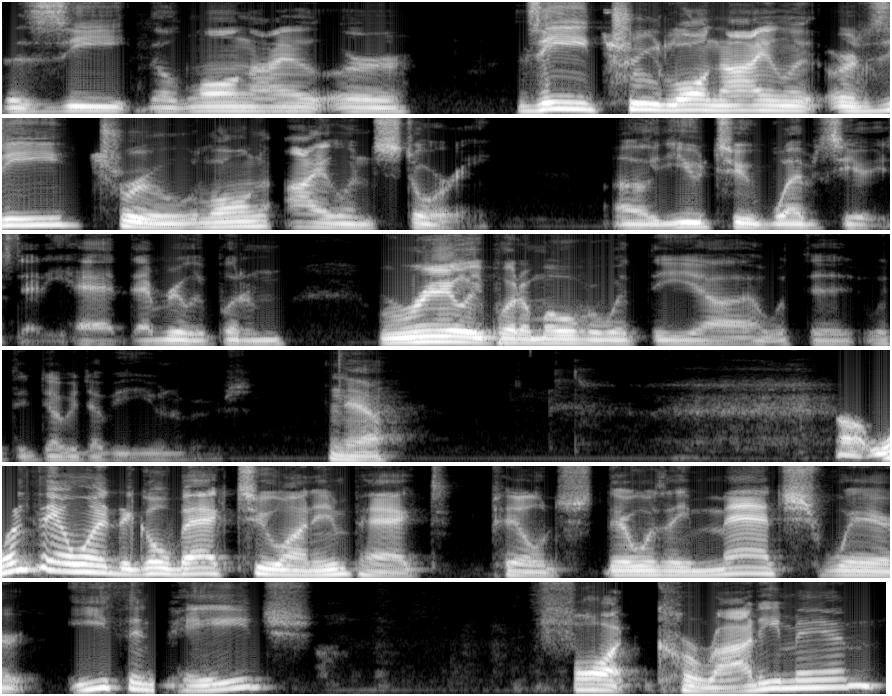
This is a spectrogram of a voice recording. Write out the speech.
the Z, the Long Island or Z True Long Island or Z True Long Island story, a YouTube web series that he had that really put him really put him over with the uh with the with the WWE universe. Yeah. Uh, one thing I wanted to go back to on Impact Pilch, there was a match where Ethan Page fought Karate Man.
